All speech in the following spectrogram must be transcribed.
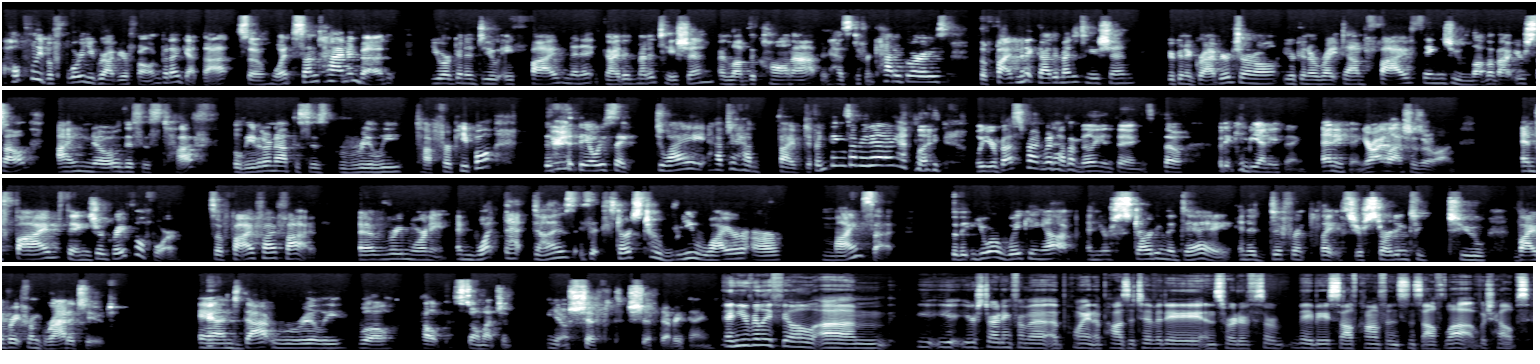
hopefully before you grab your phone, but I get that. So what sometime in bed, you are going to do a five minute guided meditation. I love the Calm app. It has different categories. So five minute guided meditation. You're going to grab your journal. You're going to write down five things you love about yourself. I know this is tough believe it or not, this is really tough for people. They're, they always say, Do I have to have five different things every day? I'm like, Well, your best friend would have a million things. So, but it can be anything, anything. Your eyelashes are long. And five things you're grateful for. So, five, five, five every morning. And what that does is it starts to rewire our mindset so that you are waking up and you're starting the day in a different place. You're starting to, to vibrate from gratitude and that really will help so much you know shift shift everything and you really feel um you're starting from a, point of positivity and sort of sort of maybe self-confidence and self-love which helps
